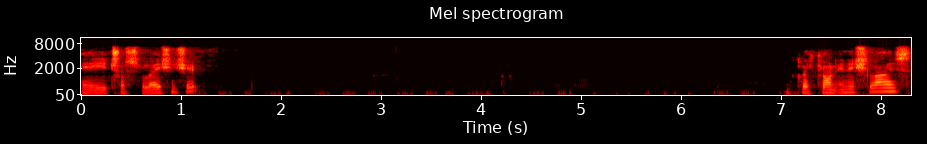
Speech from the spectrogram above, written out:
a trust relationship. Click on initialize.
